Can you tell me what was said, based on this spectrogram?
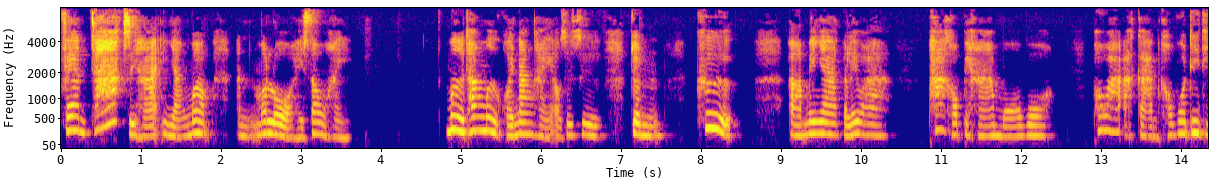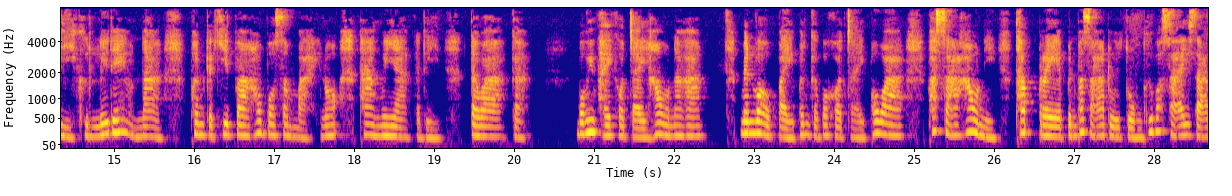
แฟนจักสิหาอีหยังมาอันมาล่อให้เศร้าไห้มือทั้งมือข่อยนั่งไห้เอาซื่อๆจนคืออ่าแม่ย่าก็เลยว่าพาเขาไปหาหมอบ่เพราะว่าอาการเขาบ่ด้ดีขึ้นเลยเด้หนน่ะเพิ่นก็คิดว่าเฮาบ่สบายเนาะทางแม่ย่าก็ดี แต่ว่าก็บ่มีไผเข้าใจเฮานะคะ แม่นว้าไปเพิ่นก็บ่เข้าใจ เพราะว่าภาษาเฮานี่ ถ้าแปลเป็นภาษาโดยตรง คือภาษาอีสาน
